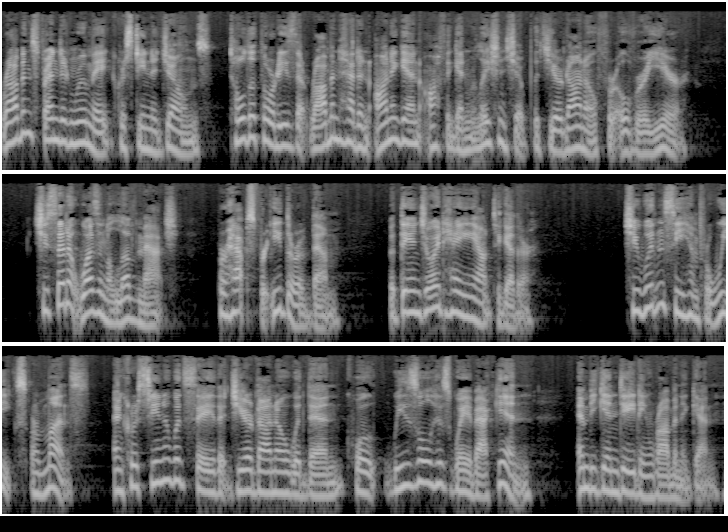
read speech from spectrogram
Robin's friend and roommate, Christina Jones, told authorities that Robin had an on again, off again relationship with Giordano for over a year. She said it wasn't a love match, perhaps for either of them, but they enjoyed hanging out together. She wouldn't see him for weeks or months, and Christina would say that Giordano would then, quote, weasel his way back in and begin dating Robin again.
